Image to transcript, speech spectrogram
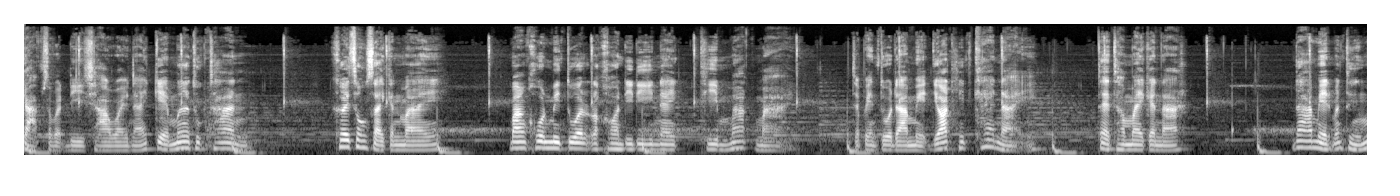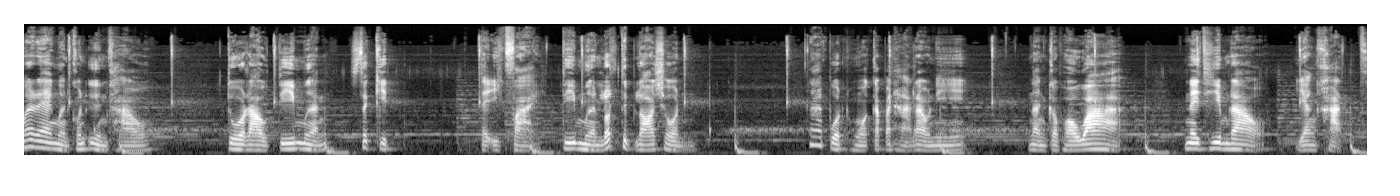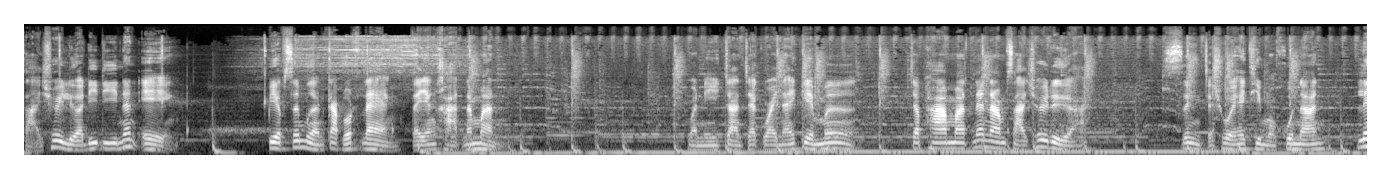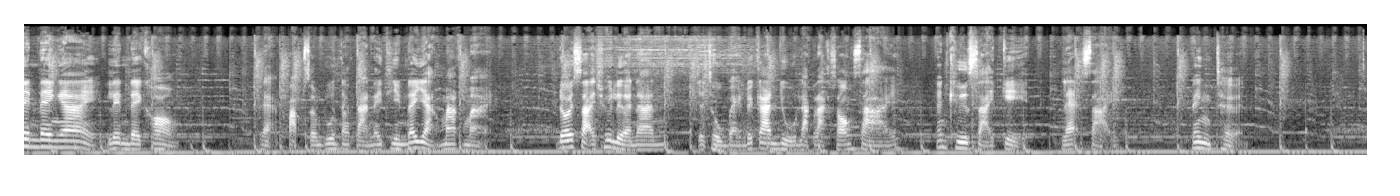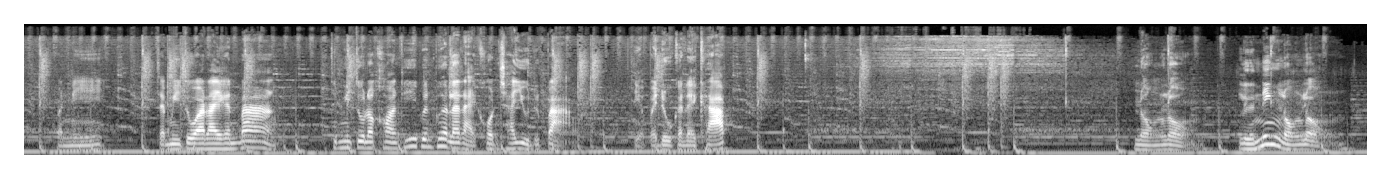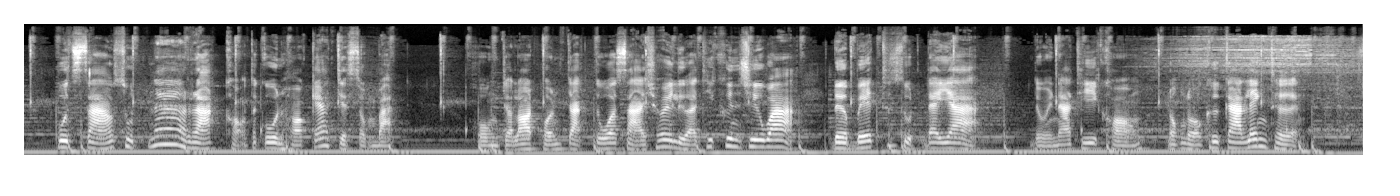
กราบสวัสดีชาวไวไนท์เกมเมอร์ทุกท่าน เคยสงสัยกันไหม บางคนมีตัวละครดีๆ ในทีมมากมาย จะเป็นตัวดาเมจยอดฮิตแค่ไหน แต่ทำไมกันนะ ดาเมจมันถึงไม่แรงเหมือนคนอื่นเขา ตัวเราตีเหมือนสกิดแต่อีกฝ่ายตีเหมือนรถติบล้อชน น่าปวดหัวกับปัญหาเหล่านี้ นั่นก็เพราะว่า ในทีมเรายังขาดสายช่วยเหลือดีๆ นั่นเอง เปรียบเสมือนกับรถแรงแต่ยังขาดน้ำมัน วันนี้จานแจ็คไวไนท์เกมเมอร์จะพามาแนะนำสายช่วยเหลือ ซึ่งจะช่วยให้ทีมของคุณนั้นเล่นได้ง่าย เล่นได้คล่อง และปรับสมดุลต่างๆ ในทีมได้อย่างมากมาย โดยสายช่วยเหลือนั้นจะถูกแบ่งด้วยการอยู่หลักๆ 2 สาย นั่นคือสายเกตและสายเร่งเทิร์นวันนี้จะมีตัวอะไรกันบ้าง จะมีตัวละครที่เพื่อนๆ หลาย ๆ คนใช้อยู่หรือเปล่า เดี๋ยวไปดูกันเลยครับหลงหลงหรือนิ่งหลงหลงบุตรสาวสุดน่ารักของตระกูลหอแก้วเจ็ดสมบัติ คงจะรอดพ้นจากตัวสายช่วยเหลือที่ขึ้นชื่อว่าเดอะเบสที่สุดได้ยาก โดยหน้าที่ของหลงหลงคือการเร่งเทิน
